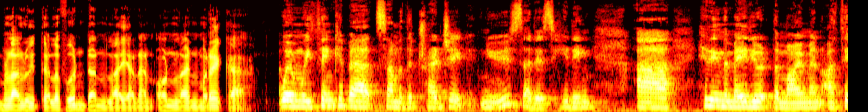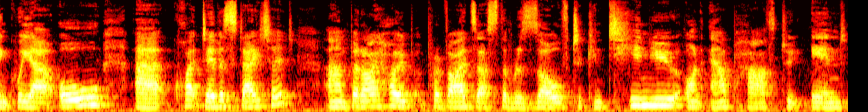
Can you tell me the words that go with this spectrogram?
melalui telepon dan layanan online mereka. When we think about some of the tragic news that is hitting uh, hitting the media at the moment, I think we are all uh, quite devastated. Um, but I hope provides us the resolve to continue on our path to end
